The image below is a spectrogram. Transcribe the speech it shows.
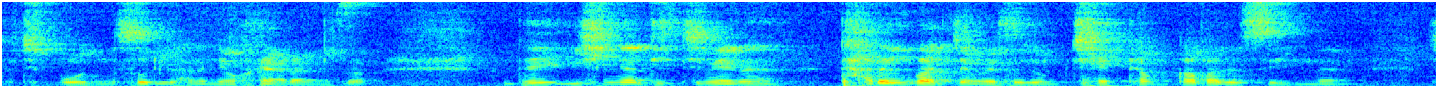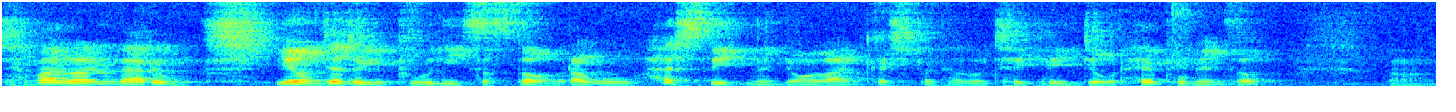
도대체 뭔 소리를 하는 영화야라면서. 근데 20년 뒤쯤에는 다른 관점에서 좀 재평가받을 수 있는 샤말란이 나름 예언자적인 부분이 있었어라고 할 수도 있는 영화가 아닐까 싶은 생각을 제 개인적으로 해보면서 어,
